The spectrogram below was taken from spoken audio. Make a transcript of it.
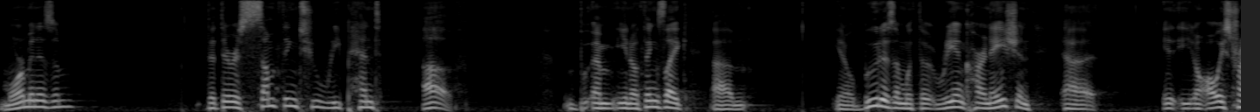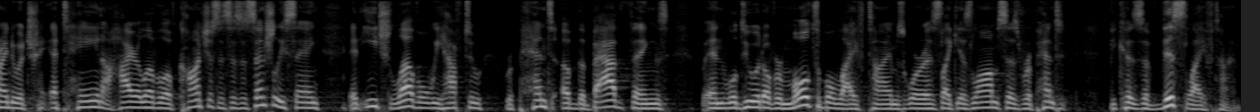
Mormonism, that there is something to repent of. Um, you know, things like, um, you know, Buddhism with the reincarnation, uh, you know, always trying to attain a higher level of consciousness is essentially saying at each level we have to repent of the bad things and we'll do it over multiple lifetimes, whereas like Islam says repent because of this lifetime.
